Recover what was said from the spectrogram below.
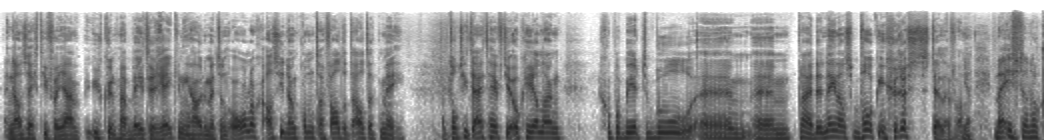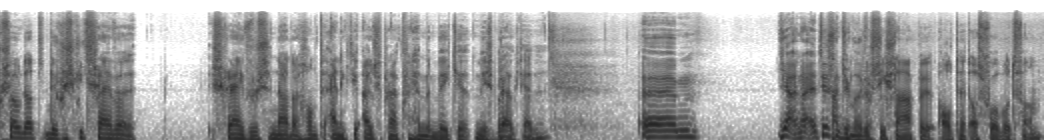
En dan zegt hij van ja, u kunt maar beter rekening houden met een oorlog. Als hij dan komt, dan valt het altijd mee. Maar tot die tijd heeft hij ook heel lang geprobeerd de boel, um, um, nou, de Nederlandse bevolking gerust te stellen. Van. Ja, maar is het dan ook zo dat de geschiedschrijver schrijvers naderhand eigenlijk die uitspraak van hem een beetje misbruikt hebben? Um, ja, nou, het is Gaat natuurlijk... rustig slapen altijd als voorbeeld van?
